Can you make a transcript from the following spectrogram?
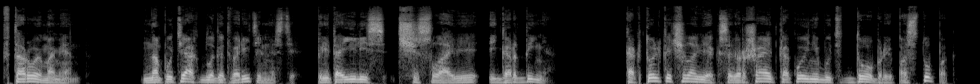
Второй момент. На путях благотворительности притаились тщеславие и гордыня. Как только человек совершает какой-нибудь добрый поступок,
